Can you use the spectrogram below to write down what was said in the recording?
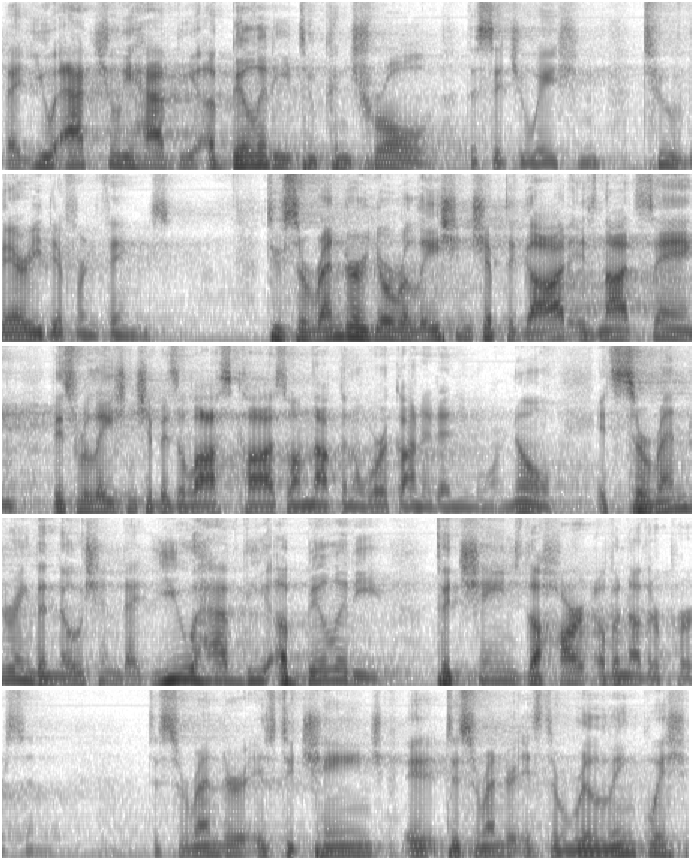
that you actually have the ability to control the situation. Two very different things. To surrender your relationship to God is not saying this relationship is a lost cause, so I'm not going to work on it anymore. No, it's surrendering the notion that you have the ability to change the heart of another person. To surrender is to change, eh, to surrender is to relinquish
